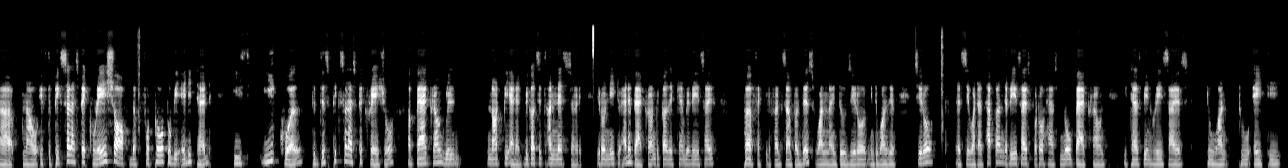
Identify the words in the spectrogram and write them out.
Uh, now if the pixel aspect ratio of the photo to be edited is equal to this pixel aspect ratio a background will not be added because it's unnecessary. You don't need to add a background because it can be resized perfectly. For example this 1920 into 100 let's see what has happened. The resized photo has no background. It has been resized to 1 280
